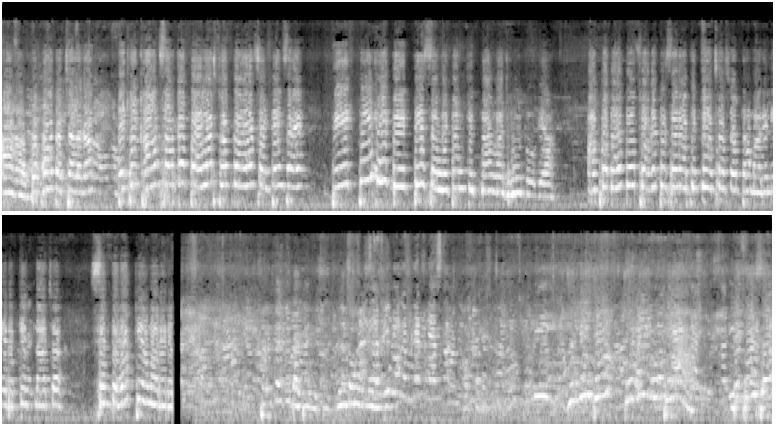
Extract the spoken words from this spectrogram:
हाँ बहुत अच्छा लगा देखिए खान सर का पहला शब्द आया सेंटेंस है देखते ही देखते संगठन कितना मज़बूत हो गया आपका बहुत बहुत स्वागत है सर आप इतना अच्छा शब्द हमारे लिए रखे इतना अच्छा संत वाक्य हमारे लिए सरिता जी बैठिए इनको हम लेंगे। जूली जी जूली मुखिया देखिए सर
